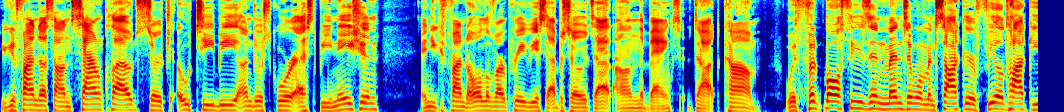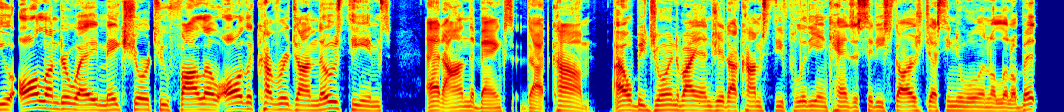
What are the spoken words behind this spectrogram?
You can find us on SoundCloud, search OTB underscore SB Nation, and you can find all of our previous episodes at onthebanks.com. With football season, men's and women's soccer, field hockey all underway, make sure to follow all the coverage on those teams at onthebanks.com. I will be joined by NJ.com Steve Politi and Kansas City Stars Jesse Newell in a little bit.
